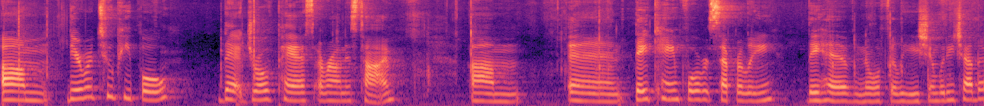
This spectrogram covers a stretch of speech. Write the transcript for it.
Um, there were two people that drove past around this time, um, and they came forward separately. They have no affiliation with each other.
